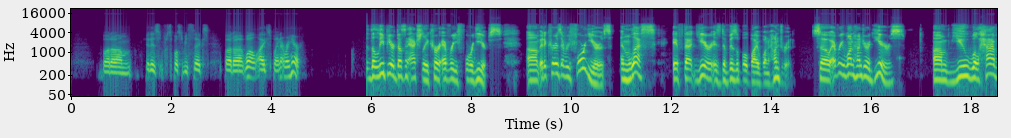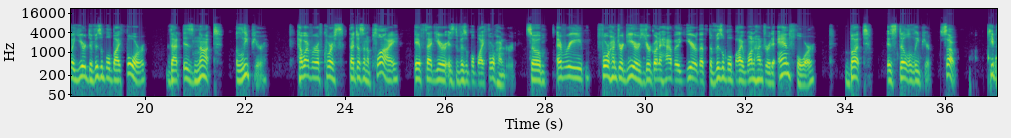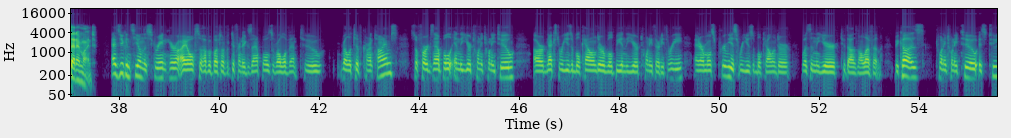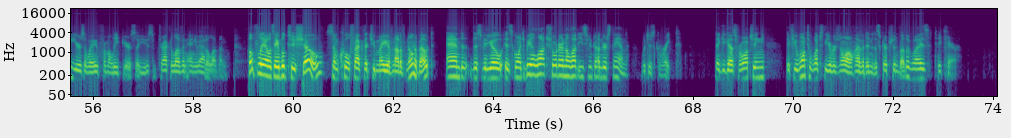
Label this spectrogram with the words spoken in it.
but um, it is supposed to be 6. But, uh, well, I explain it right here. The leap year doesn't actually occur every four years. Um, it occurs every four years unless if that year is divisible by 100. So every 100 years, um, you will have a year divisible by 4 that is not a leap year. However, of course, that doesn't apply if that year is divisible by 400. So every 400 years, you're going to have a year that's divisible by 104, but is still a leap year. So keep that in mind. As you can see on the screen here, I also have a bunch of different examples relevant to relative current times. So for example, in the year 2022, our next reusable calendar will be in the year 2033, and our most previous reusable calendar was in the year 2011, because 2022 is two years away from a leap year, so you subtract 11 and you add 11. Hopefully I was able to show some cool fact that you may have not have known about, and this video is going to be a lot shorter and a lot easier to understand, which is great. Thank you guys for watching. If you want to watch the original, I'll have it in the description, but otherwise, take care.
